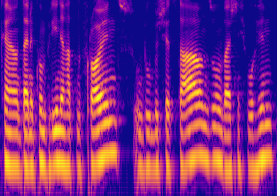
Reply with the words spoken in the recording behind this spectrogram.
keine Ahnung, deine Kumpeline hat einen Freund und du bist jetzt da und so und weißt nicht wohin.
